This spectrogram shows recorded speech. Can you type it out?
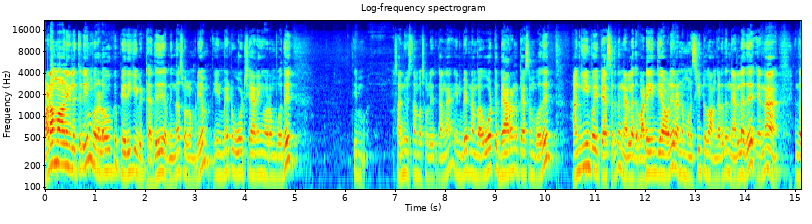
வட மாநிலத்திலையும் ஓரளவுக்கு பெருகி விட்டது அப்படின்னு தான் சொல்ல முடியும். இனிமேட்டு ஓட் ஷேரிங் வரும்போது திமு சன் நியூஸ் தான்ப்பா சொல்லியிருக்காங்க. இனிமேல் நம்ம ஓட்டு பேரன்னு பேசும்போது அங்கேயும் போய் பேசுகிறது நல்லது. வட இந்தியாவிலேயும் ரெண்டு மூணு சீட்டு வாங்குறது நல்லது. ஏன்னா இந்த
